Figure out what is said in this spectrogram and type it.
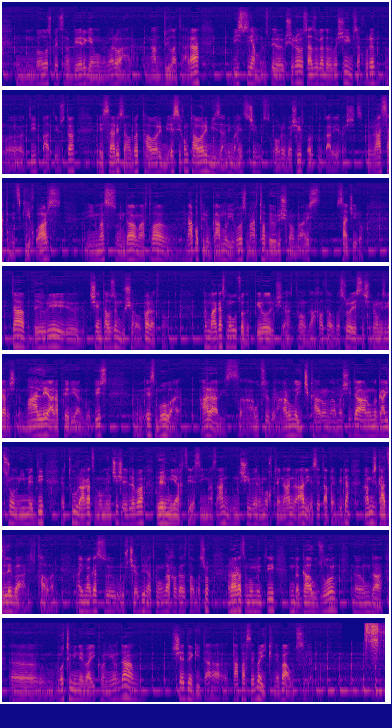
ბოლოს ქვეცნობიერი გემუნება რომ არა, ნამდვილად არა. ის სიამოვნოს პირველ რიგში რომ საზოგადოებაში იმსახურებ დიდ პატივს და ეს არის ალბათ თავარი ეს იყო მთავარი მიზანი მაინც ჩემი ცხოვრებაში, სპორტულ კარიერაშიც. რა საქმეც გიყვარს, იმას უნდა მართლა ناყოფი რომ გამოიღოს, მართლა ბევრი შრომა არის საჭირო და ბევრი შენ თავზე მუშაობა, რა თქმა უნდა. და მაგას მოუწოდებ პირველ რიგში, რა თქმა უნდა, ახალთავობას, რომ ეს რომის გარეშე და მალე არაფერი არ მოდის. ეს მოვა არ არის აუცილებელი არ უნდა იჩქარონ ამაში და არ უნდა გაიცრონ იმედი თუ რაღაც მომენტში შეიძლება ვერ მიაღწიეს იმას ან გუნდში ვერ მოხდენ ან არის ეს ეტაპები და ამის გაძლება არის თავარი. აი მაგას ურჩევდი რა თქმა უნდა ახალგაზრდობას რომ რაღაც მომენტი უნდა გაუძლონ უნდა მოთმინება იქონიონ და შედეგი და დაფასება იქნება აუცილებლად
